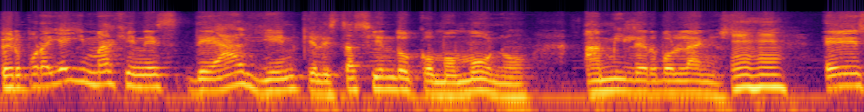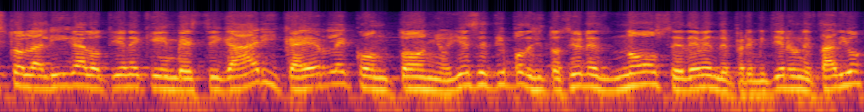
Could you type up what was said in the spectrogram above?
Pero por ahí hay imágenes de alguien que le está haciendo como mono a Miller Bolaños. Esto la liga lo tiene que investigar y caerle con Toño. Y ese tipo de situaciones no se deben de permitir en un estadio.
